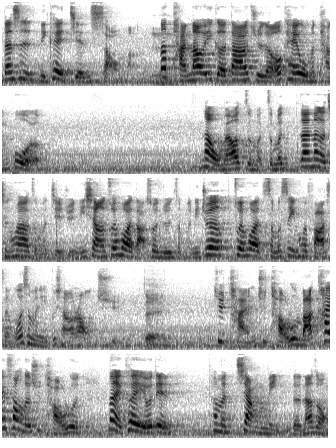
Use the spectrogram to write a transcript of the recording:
但是你可以减少嘛。嗯那谈到一个大家觉得 OK，我们谈过了，那我们要怎么怎么在那个情况要怎么解决？你想的最坏的打算就是怎么？你觉得最坏什么事情会发生？为什么你不想要让我去？对，去谈、去讨论，把它开放的去讨论，那也可以有点他们降敏的那种，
